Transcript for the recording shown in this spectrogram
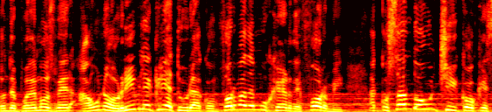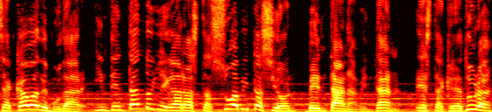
donde podemos ver a una horrible criatura con forma de mujer deforme acosando a un chico que se acaba de mudar intentando llegar hasta su habitación ventana a ventana. Esta criatura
